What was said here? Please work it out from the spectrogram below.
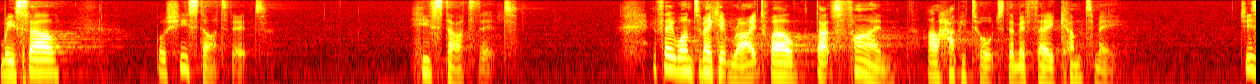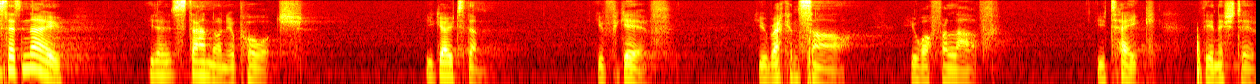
We sell, well, she started it. He started it. If they want to make it right, well, that's fine. I'll happy talk to them if they come to me. Jesus says, No, you don't stand on your porch. You go to them. You forgive. You reconcile. You offer love. You take the initiative.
